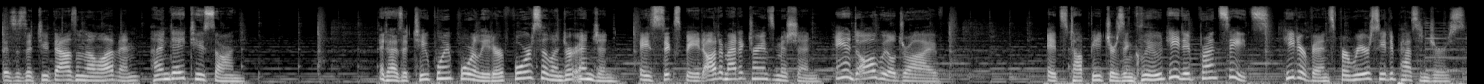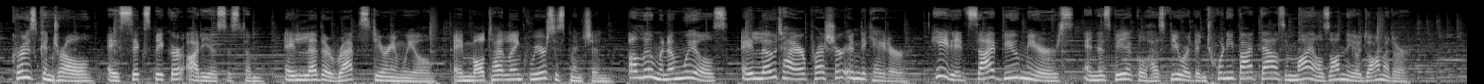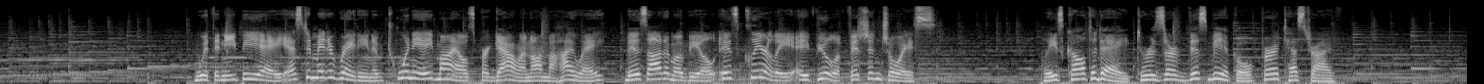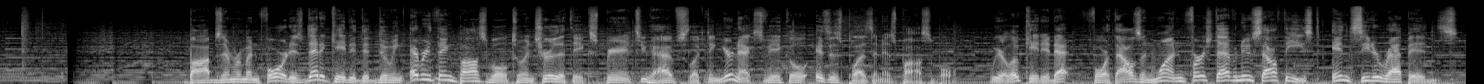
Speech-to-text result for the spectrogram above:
This is a 2011 Hyundai Tucson. It has a 2.4-liter four-cylinder engine, a six-speed automatic transmission, and all-wheel drive. Its top features include heated front seats, heater vents for rear-seated passengers, cruise control, a six-speaker audio system, a leather-wrapped steering wheel, a multi-link rear suspension, aluminum wheels, a low tire pressure indicator, heated side view mirrors, and this vehicle has fewer than 25,000 miles on the odometer. With an EPA estimated rating of 28 miles per gallon on the highway, this automobile is clearly a fuel-efficient choice. Please call today to reserve this vehicle for a test drive. Bob Zimmerman Ford is dedicated to doing everything possible to ensure that the experience you have selecting your next vehicle is as pleasant as possible. We are located at 4001 First Avenue Southeast in Cedar Rapids.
